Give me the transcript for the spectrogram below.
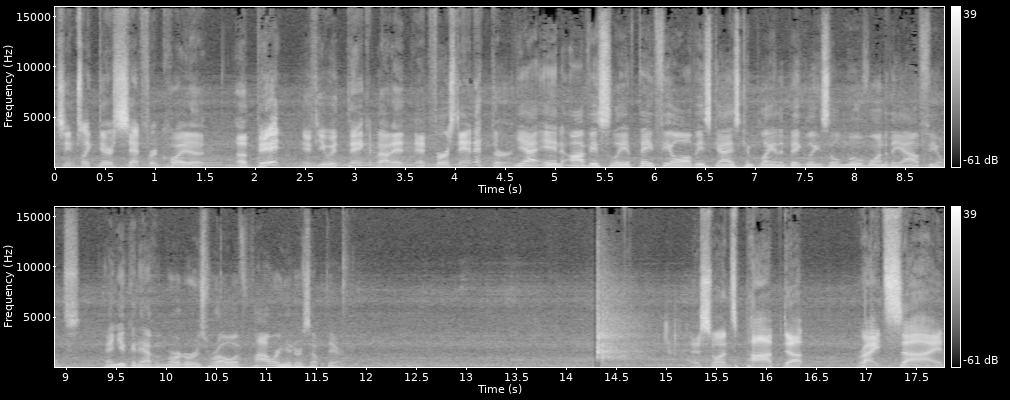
seems like they're set for quite a, a bit, if you would think about it, at first and at third. Yeah, and obviously, if they feel all these guys can play in the big leagues, they'll move one to the outfields, and you could have a murderer's row of power hitters up there. This one's popped up right side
